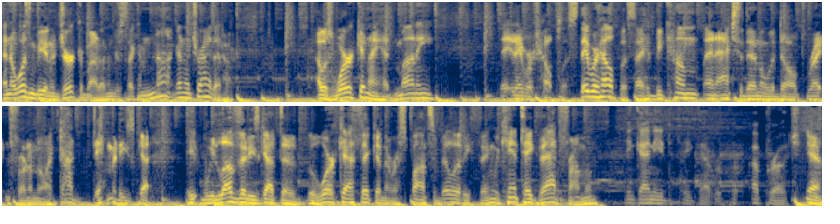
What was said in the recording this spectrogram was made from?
And I wasn't being a jerk about it. I'm just like, I'm not going to try that hard. I was working. I had money. They, they were helpless. They were helpless. I had become an accidental adult right in front of them. Like, God damn it, he's got. We love that he's got the, the work ethic and the responsibility thing. We can't take that from him. I think I need to take that rep- approach Yeah,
